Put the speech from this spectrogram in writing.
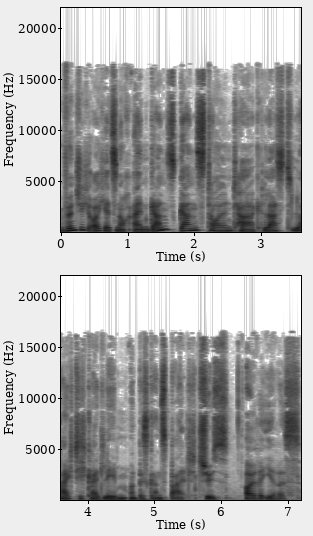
wünsche ich euch jetzt noch einen ganz, ganz tollen Tag. Lasst Leichtigkeit leben und bis ganz bald. Tschüss, eure Iris.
